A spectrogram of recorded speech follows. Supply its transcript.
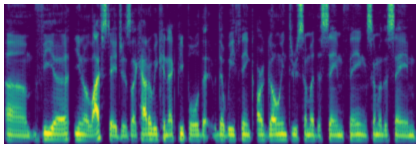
Um, via you know life stages like how do we connect people that, that we think are going through some of the same things some of the same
